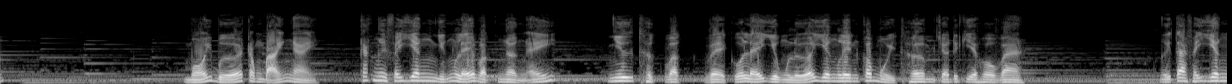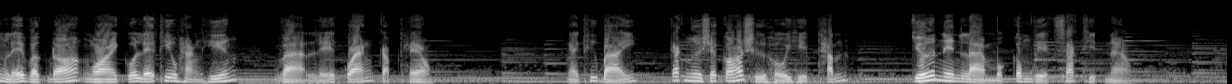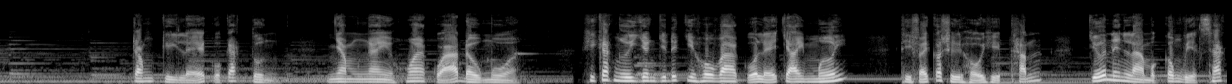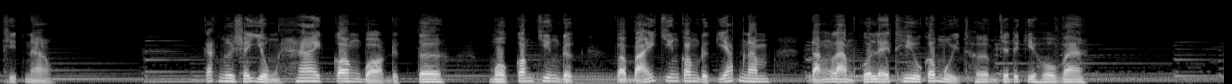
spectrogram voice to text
Mỗi bữa trong bảy ngày, các ngươi phải dâng những lễ vật ngần ấy như thực vật về của lễ dùng lửa dâng lên có mùi thơm cho Đức Giê-hô-va. Người ta phải dâng lễ vật đó ngoài của lễ thiêu hằng hiến và lễ quán cặp theo. Ngày thứ bảy, các ngươi sẽ có sự hội hiệp thánh, chớ nên làm một công việc xác thịt nào. Trong kỳ lễ của các tuần, nhằm ngày hoa quả đầu mùa, khi các ngươi dân với Đức Giê-hô-va của lễ chay mới, thì phải có sự hội hiệp thánh, chớ nên làm một công việc xác thịt nào. Các ngươi sẽ dùng hai con bò đực tơ, một con chiên đực và bảy chiên con đực giáp năm đặng làm của lễ thiêu có mùi thơm cho Đức Giê-hô-va.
